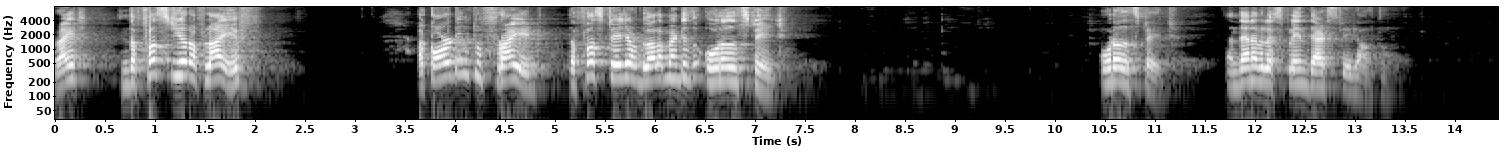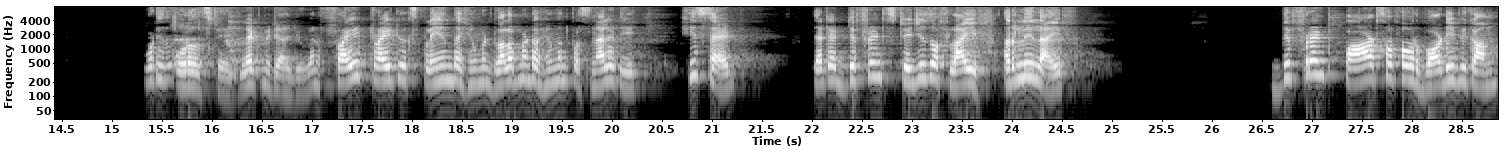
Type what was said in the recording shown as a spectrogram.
right? In the first year of life, according to Freud, the first stage of development is oral stage. Oral stage. And then I will explain that stage also. What is oral stage? Let me tell you. When Freud tried to explain the human development of human personality, he said that at different stages of life, early life, different parts of our body become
